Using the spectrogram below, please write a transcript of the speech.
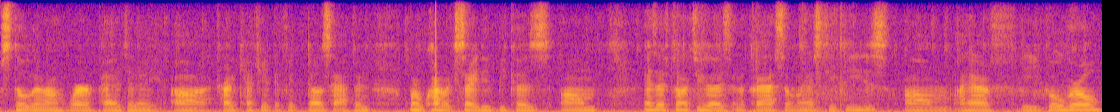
still gonna wear a pad today, uh, try to catch it if it does happen, but I'm kind of excited because, um, as I've talked to you guys in the past on my STPs, um, I have the Go Girl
